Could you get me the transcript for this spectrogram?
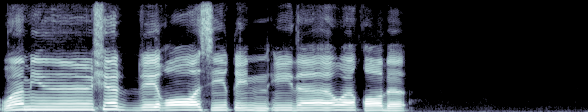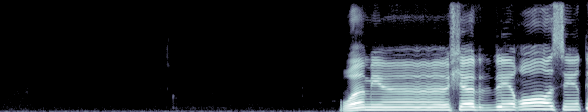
ومن شر غاسق إذا وقب. ومن شر غاسق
